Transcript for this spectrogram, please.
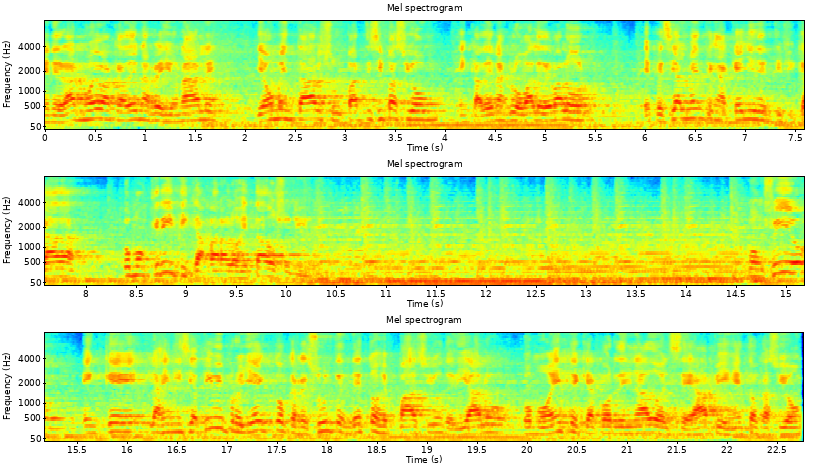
generar nuevas cadenas regionales y aumentar su participación en cadenas globales de valor, especialmente en aquellas identificadas como críticas para los Estados Unidos. Confío en que las iniciativas y proyectos que resulten de estos espacios de diálogo, como este que ha coordinado el CEAPI en esta ocasión,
